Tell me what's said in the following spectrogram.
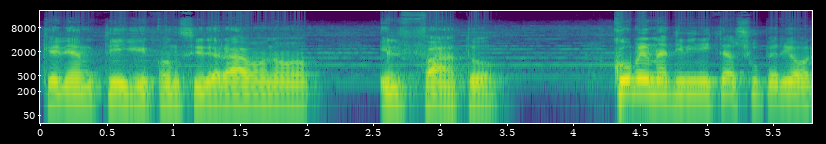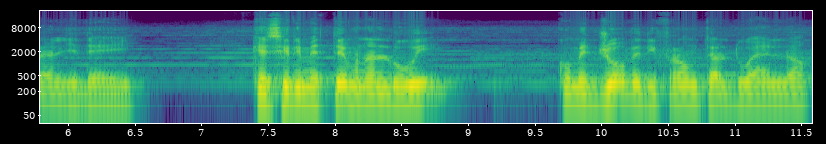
che gli antichi consideravano il fato come una divinità superiore agli dei, che si rimettevano a lui come Giove di fronte al duello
